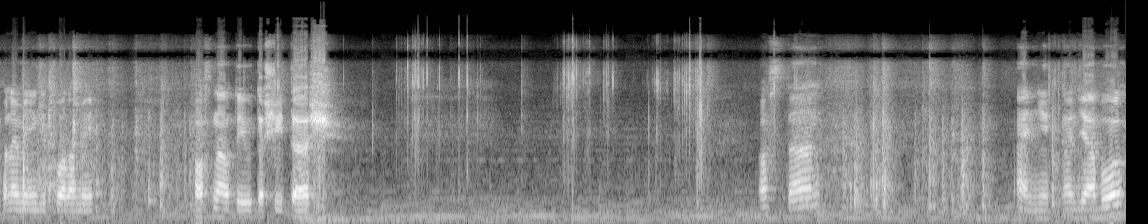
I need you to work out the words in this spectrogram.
Ha nem még itt valami használati utasítás. Aztán ennyi nagyjából.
